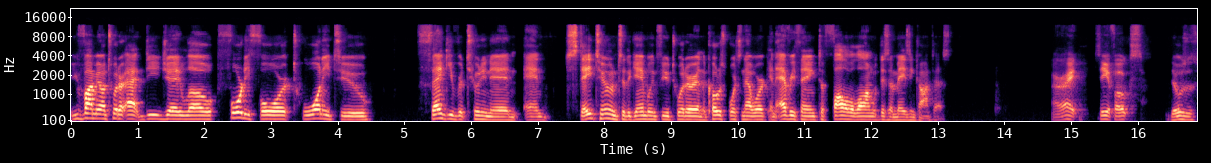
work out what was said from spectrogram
You can find me on Twitter at DJ Low 4422. Thank you for tuning in and stay tuned to the Gambling Feud Twitter and the Kota Sports Network and everything to follow along with this amazing contest. All right. See you, folks. Doses.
